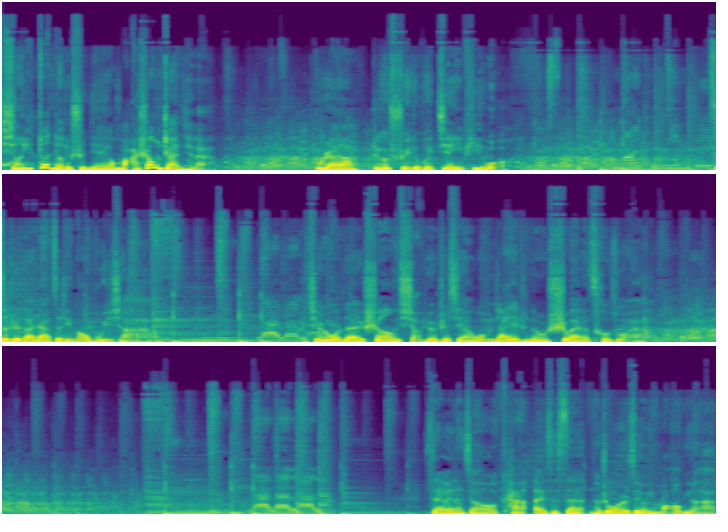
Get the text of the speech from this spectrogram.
翔一断掉的瞬间要马上站起来，不然啊这个水就会溅一屁股，姿势大家自己脑补一下哈。其实我在上小学之前，我们家也是那种室外的厕所呀。下一位呢叫咔 S 三，他说我儿子有一毛病啊，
